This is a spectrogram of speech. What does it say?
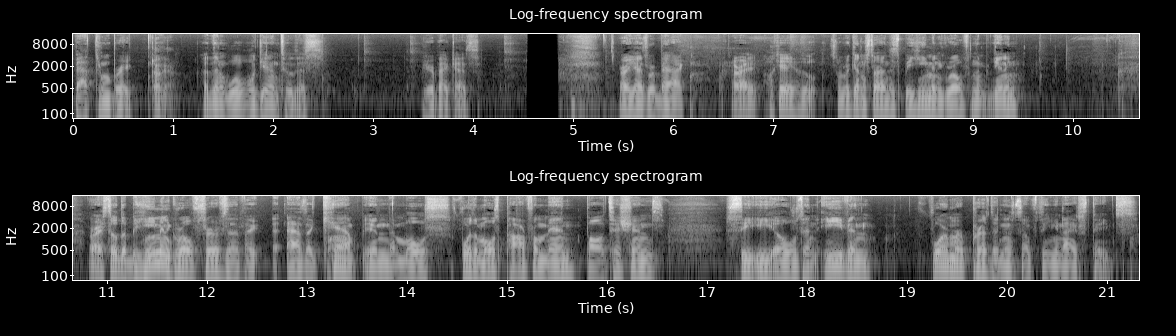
bathroom break, Okay. and then we'll we'll get into this. Be right back, guys. All right, guys, we're back. All right, okay, so, so we're gonna start on this Bohemian Grove from the beginning. All right, so the Bohemian Grove serves as a as a camp in the most for the most powerful men, politicians, CEOs, and even former presidents of the United States.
